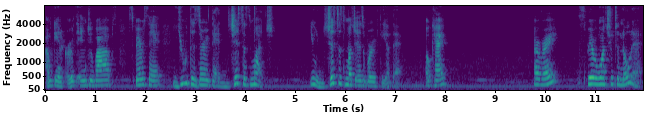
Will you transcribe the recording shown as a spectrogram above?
I'm getting earth angel vibes. Spirit said, you deserve that just as much. You just as much as worthy of that. Okay? All right? Spirit wants you to know that.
